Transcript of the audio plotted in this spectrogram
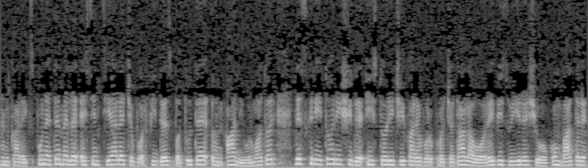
în care expune temele esențiale ce vor fi dezbătute în anii următori de scriitorii și de istoricii care vor proceda la o revizuire și o combatere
